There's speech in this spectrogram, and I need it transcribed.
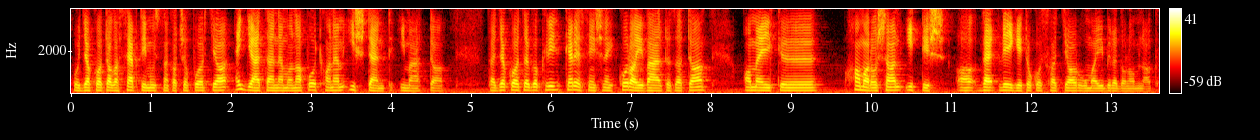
hogy gyakorlatilag a Septimusnak a csoportja egyáltalán nem a napot, hanem Istent imádta. Tehát gyakorlatilag a kereszténységnek egy korai változata, amelyik ö, hamarosan itt is a végét okozhatja a római birodalomnak.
